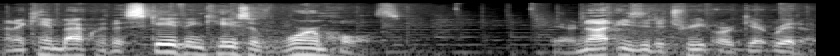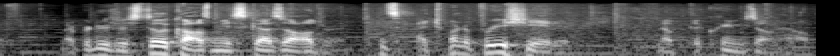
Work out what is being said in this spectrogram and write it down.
and I came back with a scathing case of wormholes. They are not easy to treat or get rid of. My producer still calls me Scuzz Aldrin. I don't appreciate it. Nope, the creams don't help.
